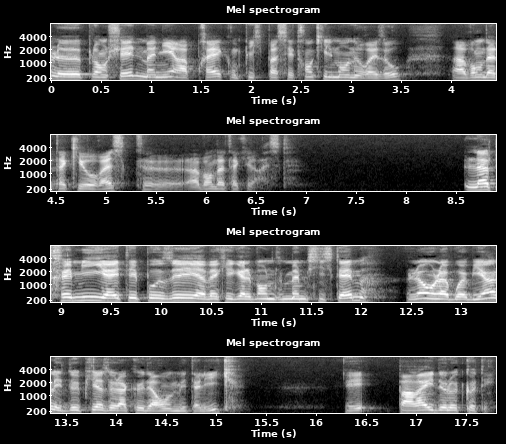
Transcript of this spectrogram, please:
le plancher, de manière après qu'on puisse passer tranquillement nos réseaux avant d'attaquer au reste, euh, avant d'attaquer le reste. La trémie a été posée avec également le même système. Là, on la voit bien, les deux pièces de la queue d'aronde métallique. Et pareil de l'autre côté.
